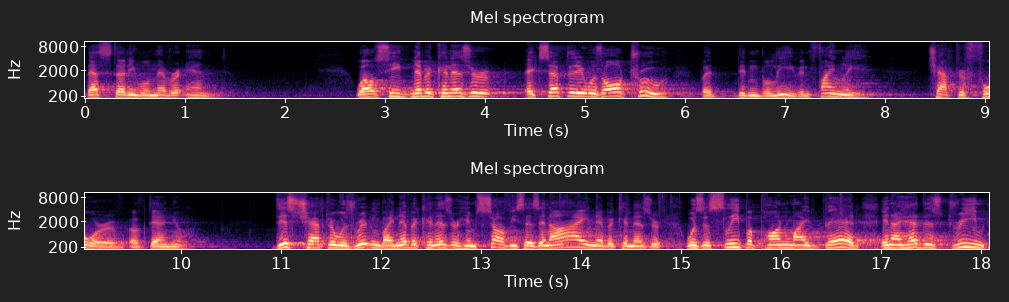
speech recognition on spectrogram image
That study will never end. Well, see, Nebuchadnezzar accepted it was all true, but didn't believe. And finally, chapter 4 of, of Daniel. This chapter was written by Nebuchadnezzar himself. He says, And I, Nebuchadnezzar, was asleep upon my bed, and I had this dream,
